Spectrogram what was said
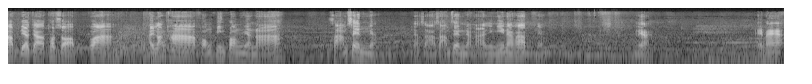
ครับ เดี๋ยวจะทดสอบว่าไอ้หลังคาของปิงปองเนี่ยหนา3เซนเนี่ยเนี่ยสาสามเซนเนี่ยหนาอย่างนี้นะครับเนี่ยเนี่ยเห็นไหมฮะ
